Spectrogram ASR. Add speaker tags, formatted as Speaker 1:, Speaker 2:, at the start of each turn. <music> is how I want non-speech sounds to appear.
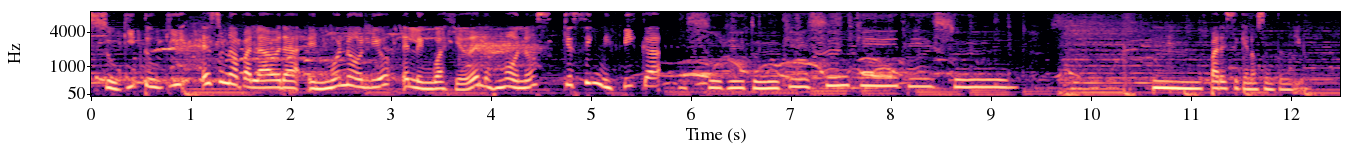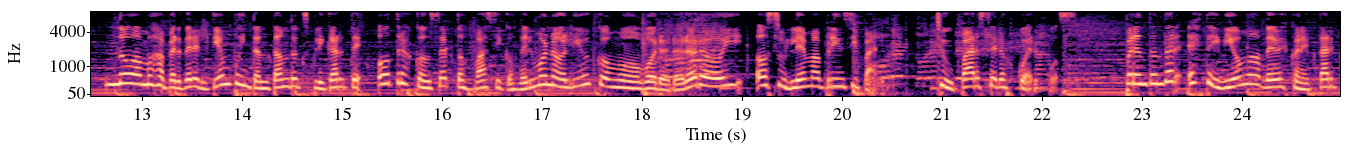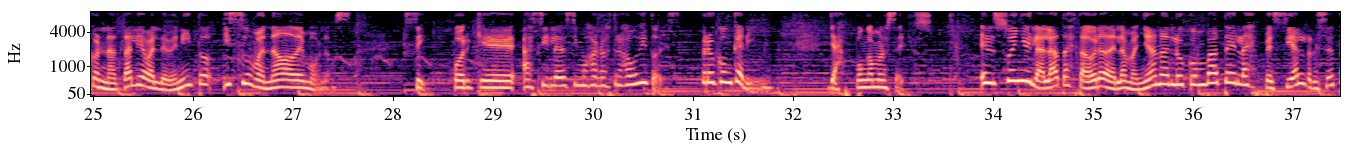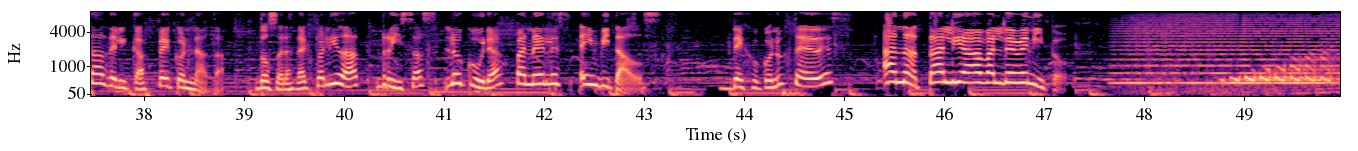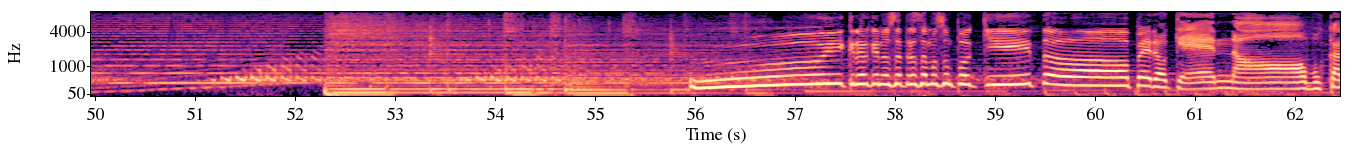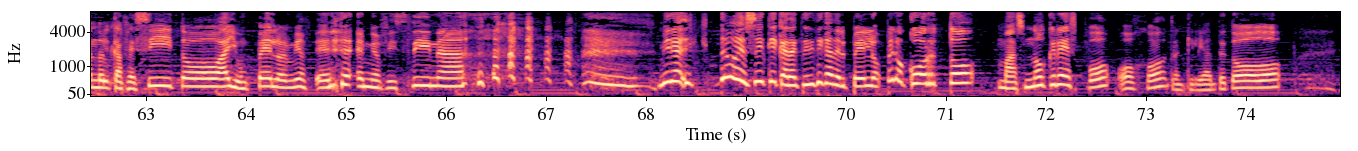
Speaker 1: Suki-tuki es una palabra en monolio, el lenguaje de los monos, que significa
Speaker 2: Suki-tuki, suki-tisu.
Speaker 1: Mm, parece que no se entendió. No vamos a perder el tiempo intentando explicarte otros conceptos básicos del monolio como Bororororoi o su lema principal, chuparse los cuerpos. Para entender este idioma debes conectar con Natalia Valdebenito y su manada de monos. Porque así le decimos a nuestros auditores, pero con cariño. Ya, pongámonos serios. El sueño y la lata a esta hora de la mañana lo combate la especial receta del café con nata. Dos horas de actualidad, risas, locura, paneles e invitados. Dejo con ustedes a Natalia Valdebenito.
Speaker 2: Uy, creo que nos atrasamos un poquito, pero que no, buscando el cafecito, hay un pelo en mi, <laughs> en, mi oficina. <laughs> Mira, debo decir que características del pelo, pelo corto, más no crespo, ojo, tranquilidad ante todo.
